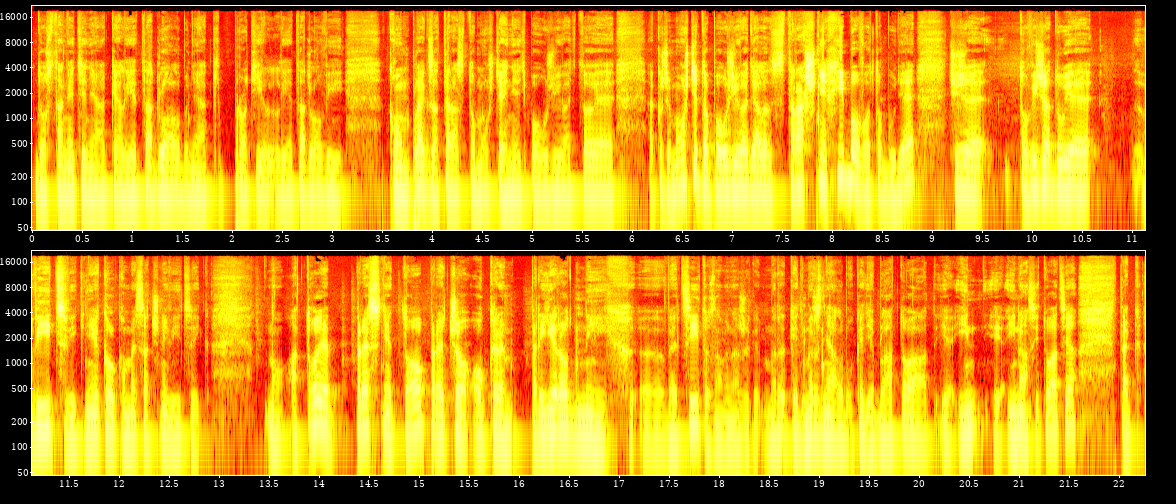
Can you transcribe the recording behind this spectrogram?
dostanete nejaké lietadlo alebo nejaký protilietadlový komplex a teraz to môžete hneď používať. To je, akože môžete to používať, ale strašne chybovo to bude. Čiže to vyžaduje výcvik, niekoľkomesačný výcvik. No a to je presne to, prečo okrem prírodných e, vecí, to znamená, že keď mrzne alebo keď je blato a je, in, je iná situácia, tak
